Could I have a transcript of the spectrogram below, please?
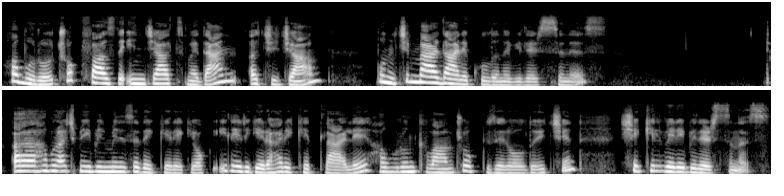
hamuru çok fazla inceltmeden açacağım. Bunun için merdane kullanabilirsiniz. Hamur açmayı bilmenize de gerek yok. İleri geri hareketlerle hamurun kıvamı çok güzel olduğu için şekil verebilirsiniz.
